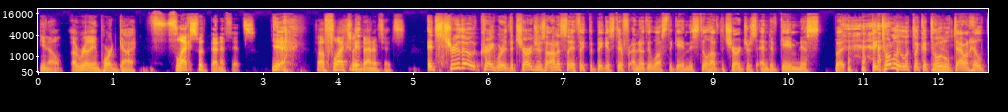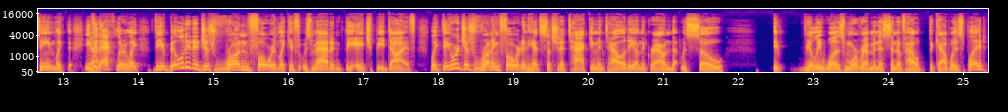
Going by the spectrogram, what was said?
you know, a really important guy, Flex with benefits. Yeah. a flex with It- benefits. It's true though, Craig, where the Chargers, honestly, I think the biggest difference, I know they lost the game. They still have the Chargers end of gameness, but they totally looked like a total downhill team. Like the, even Ekeler, like the ability to just run forward, like if it was Madden, the HB dive, like they were just running forward and they had such an attacking mentality on the ground that was so, it really was more reminiscent of how the Cowboys played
